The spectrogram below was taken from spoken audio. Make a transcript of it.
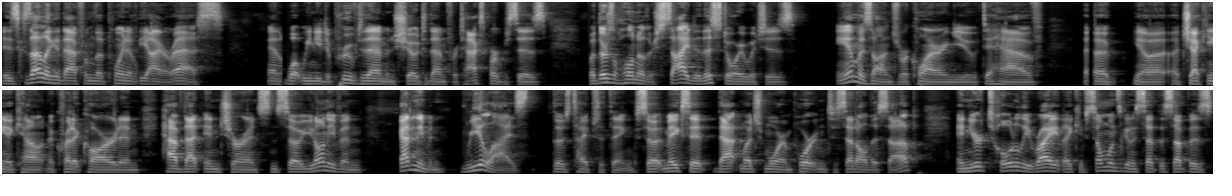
is because I look at that from the point of the IRS and what we need to prove to them and show to them for tax purposes. But there's a whole other side to this story, which is Amazon's requiring you to have a you know a checking account and a credit card and have that insurance, and so you don't even I didn't even realize those types of things. So it makes it that much more important to set all this up. And you're totally right. Like if someone's going to set this up as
